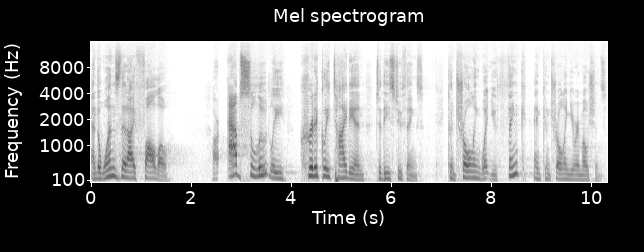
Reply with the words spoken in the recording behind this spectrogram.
and the ones that I follow are absolutely critically tied in to these two things controlling what you think and controlling your emotions.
